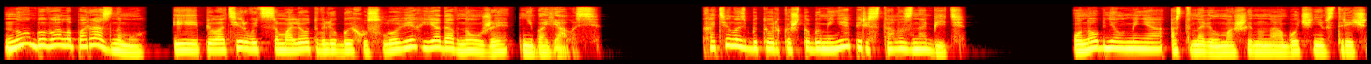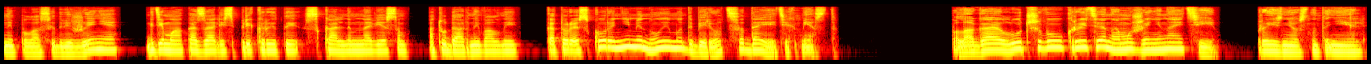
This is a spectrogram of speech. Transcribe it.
но бывало по-разному, и пилотировать самолет в любых условиях я давно уже не боялась. Хотелось бы только, чтобы меня перестало знобить. Он обнял меня, остановил машину на обочине встречной полосы движения, где мы оказались прикрыты скальным навесом от ударной волны, которая скоро неминуемо доберется до этих мест. «Полагаю, лучшего укрытия нам уже не найти», — произнес Натаниэль.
